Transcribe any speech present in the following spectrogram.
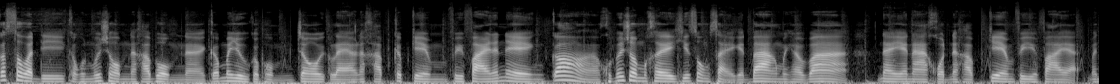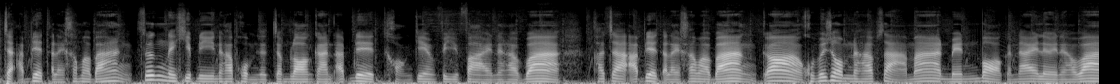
ก็สวัสดีกับคุณผู้ชมนะครับผมนะก็มาอยู่กับผมโจอีกแล้วนะครับ กับเกมฟรีไฟนั่นเอง ก็คุณผู้ชมเคยคิดสงสัยกันบ้างไหมครับว่าในอนาคตนะครับเกมฟรีไฟอะมันจะอัปเดตอะไรเข้ามาบ้าง ซึ่งในคลิปนี้นะครับผมจะจำลองการอัปเดตของเกมฟรีไฟนะครับว่าเขาจะอัปเดตอะไรเข้ามาบ้าง ก็คุณผู้ชมนะครับสามารถเม้นบอกกันได้เลยนะครับว่า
